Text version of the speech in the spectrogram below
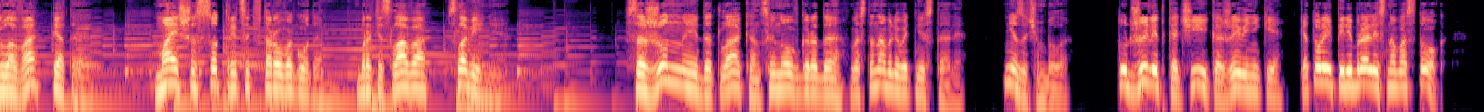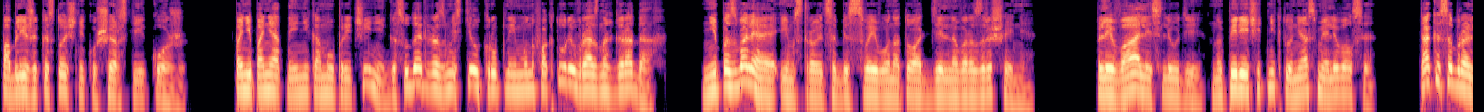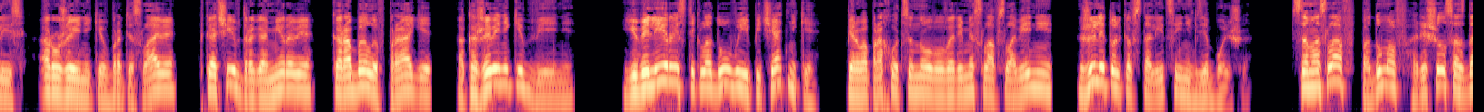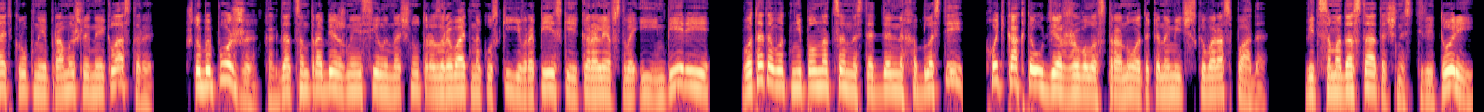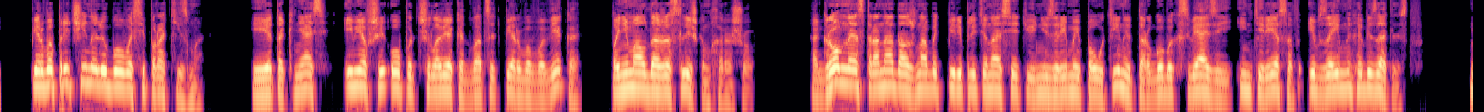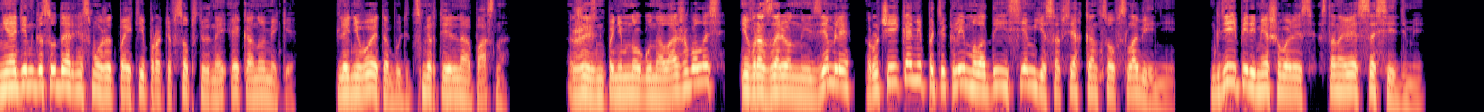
Глава 5. Май 632 года. Братислава, Словения. Сожженные дотла концы Новгорода восстанавливать не стали. Незачем было. Тут жили ткачи и кожевенники, которые перебрались на восток, поближе к источнику шерсти и кожи. По непонятной никому причине государь разместил крупные мануфактуры в разных городах, не позволяя им строиться без своего на то отдельного разрешения. Плевались люди, но перечить никто не осмеливался. Так и собрались оружейники в Братиславе, ткачи в Драгомирове, корабелы в Праге, а кожевенники в Вене. Ювелиры, стеклодувы и печатники, первопроходцы нового ремесла в Словении, жили только в столице и нигде больше. Самослав, подумав, решил создать крупные промышленные кластеры, чтобы позже, когда центробежные силы начнут разрывать на куски европейские королевства и империи, вот эта вот неполноценность отдельных областей хоть как-то удерживала страну от экономического распада. Ведь самодостаточность территорий – первопричина любого сепаратизма. И это князь, имевший опыт человека 21 века, понимал даже слишком хорошо. Огромная страна должна быть переплетена сетью незримой паутины торговых связей, интересов и взаимных обязательств. Ни один государь не сможет пойти против собственной экономики. Для него это будет смертельно опасно. Жизнь понемногу налаживалась, и в разоренные земли ручейками потекли молодые семьи со всех концов Словении, где и перемешивались, становясь соседями.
